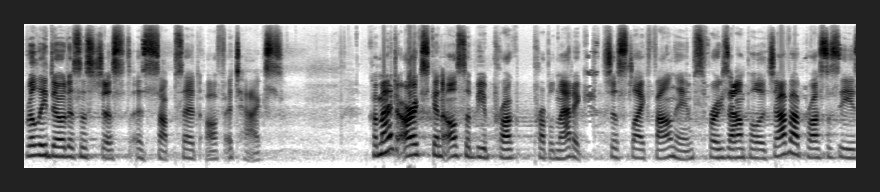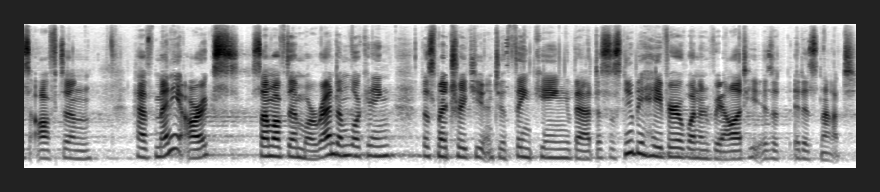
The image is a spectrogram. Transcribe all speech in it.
Really, though, this is just a subset of attacks. Command args can also be pro problematic, just like file names. For example, Java processes often have many args, some of them more random looking. This may trick you into thinking that this is new behavior when in reality it is not.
